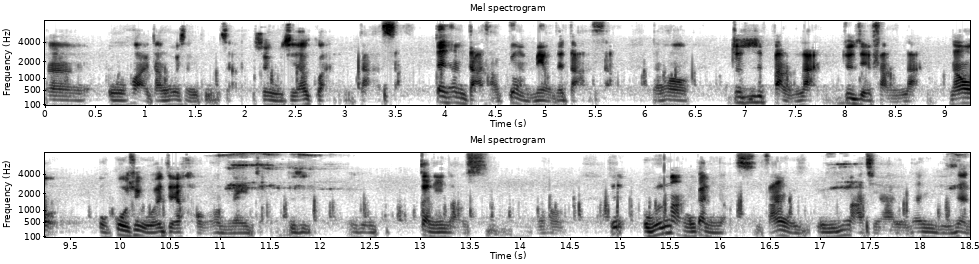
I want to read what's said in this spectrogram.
那我后来当卫生股长，所以我其实要管打扫，但他们打扫根本没有在打扫，然后就是放烂，就直接放烂，然后。我过去我会直接吼他们那一种，就是那种干你老师，然后就我不是骂他们干你老师，反正我我是骂其他人，但也是很难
